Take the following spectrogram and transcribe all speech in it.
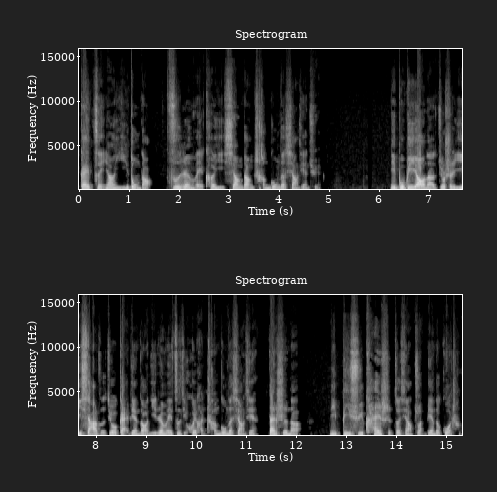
该怎样移动到自认为可以相当成功的象限去。你不必要呢，就是一下子就改变到你认为自己会很成功的象限，但是呢，你必须开始这项转变的过程。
